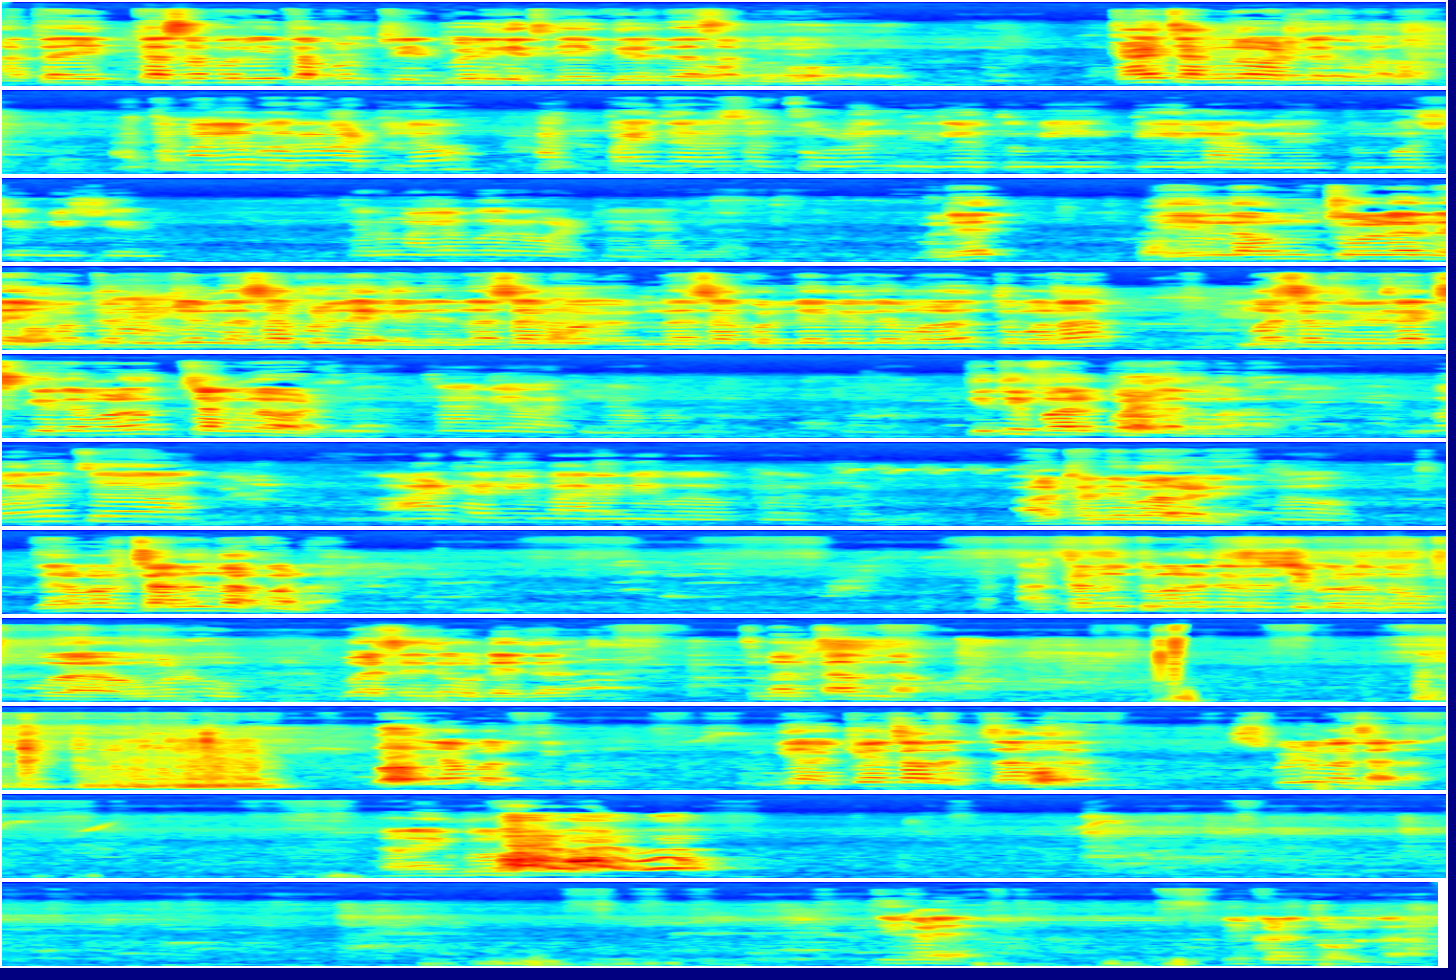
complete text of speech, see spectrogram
आता एक तासापूर्वी आपण ट्रीटमेंट घेतली एक दीड तासापूर्वी. काय चांगलं वाटलं तुम्हाला? आता मला बरं वाटलं हातपाय जरासं चोळून दिलं तुम्ही ते लावलं मशीन बिशीन. तर मला बरं वाटायला लागलं म्हणजे तेल लावून चोळलं नाही फक्त नाही. तुमच्या नसा खुल्ल्या केल्या नसा नसा खुल्ल्या केल्यामुळं तुम्हाला मसल रिलॅक्स केल्यामुळं चांगलं वाटलं. चांगलं वाटलं आम्हाला. किती फरक पडला तुम्हाला? बरंच आठ आणि बाराने फरक पडला. आठ आणि बाराने? हो. जरा मला चालून दाखवा ना. आता मी तुम्हाला कसं शिकवलं होतो बसायचं उठायचं तुम्हाला चालून दाखवा. या परत तिकडून. या किंवा चालत चालत स्पीडमध्ये चालत. जरा एक दोन इकडे इकडे तोंड करा.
